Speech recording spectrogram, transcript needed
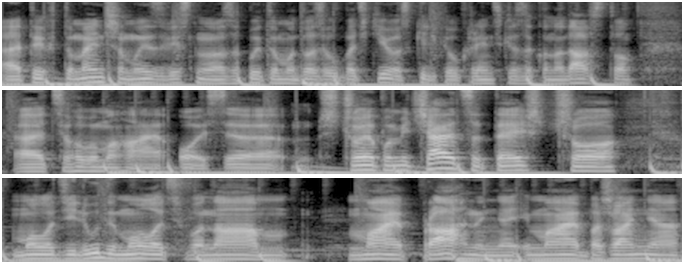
Е, Тих, хто менше, ми, звісно, запитуємо дозвіл батьків, оскільки українське законодавство е, цього вимагає. Ось е, що я помічаю, це те, що молоді люди, молодь, вона має прагнення і має бажання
